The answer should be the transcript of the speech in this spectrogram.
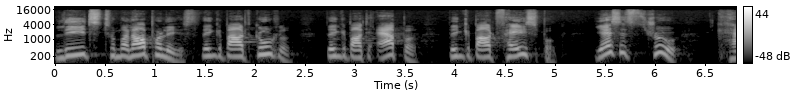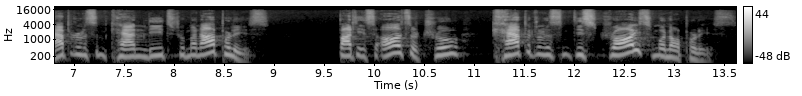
leads to monopolies. Think about Google, think about Apple, think about Facebook. Yes, it's true. Capitalism can lead to monopolies. But it's also true capitalism destroys monopolies.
